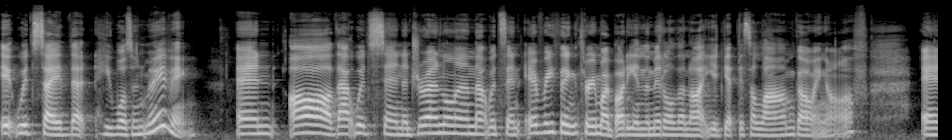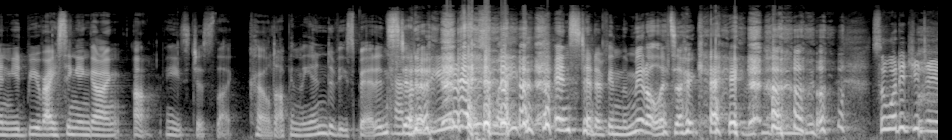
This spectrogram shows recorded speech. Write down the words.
it would say that he wasn't moving. And oh, that would send adrenaline, that would send everything through my body in the middle of the night. You'd get this alarm going off and you'd be racing and going, oh, he's just like curled up in the end of his bed instead of instead of in the middle. It's okay. So what did you do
